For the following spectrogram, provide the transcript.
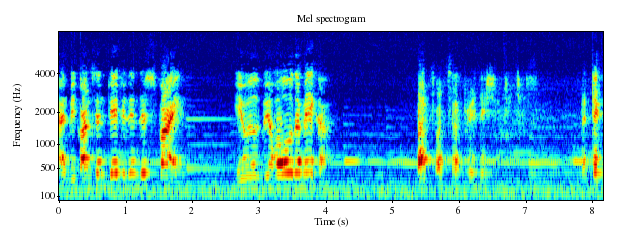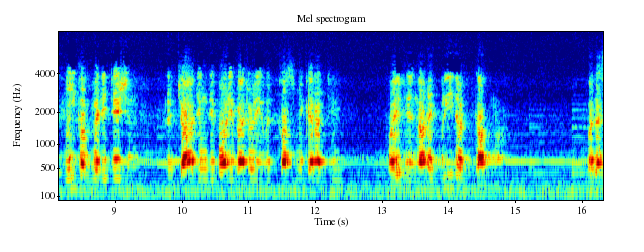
and be concentrated in the spine, you will behold the Maker. That's what self-realization teaches. The technique of meditation, recharging the body battery creed or dogma, but the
